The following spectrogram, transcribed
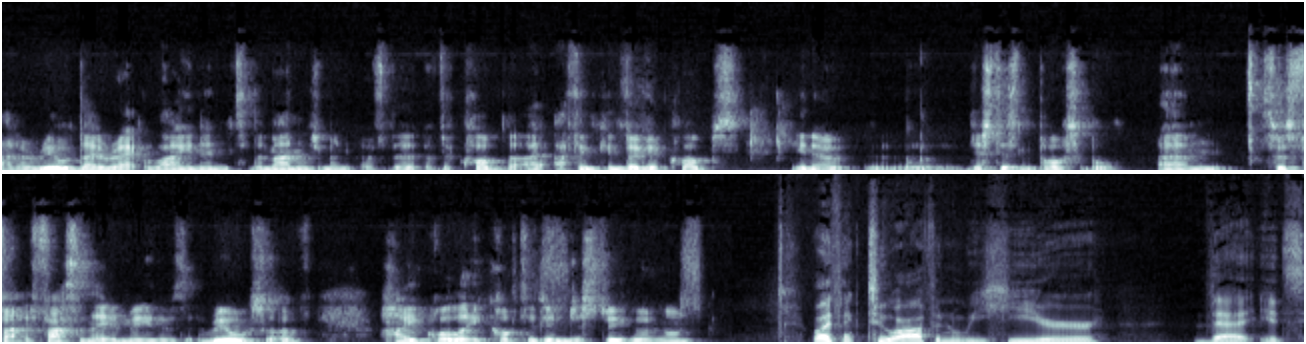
had a real direct line into the management of the of the club that I, I think in bigger clubs, you know, just isn't possible. Um, so it's fa- fascinated me. There was a real sort of high quality cottage industry going on. Well, I think too often we hear that it's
